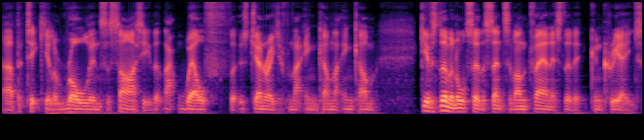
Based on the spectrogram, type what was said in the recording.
a particular role in society. That that wealth that is generated from that income, that income gives them, and also the sense of unfairness that it can create.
